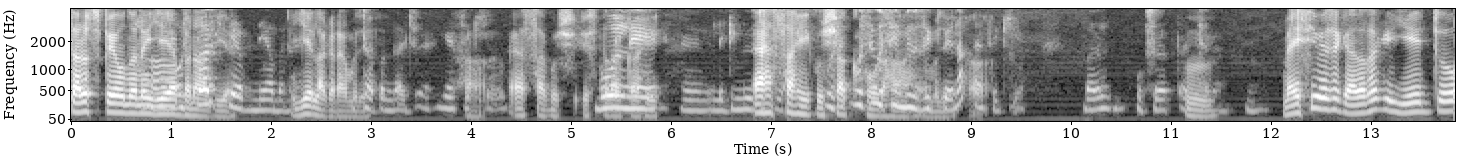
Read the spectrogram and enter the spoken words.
तर्ज पे उन्होंने ये हाँ, अब बना दिया ये लग रहा है मुझे है ये ऐसे कुछ इस तरह का ही लेकिन ऐसा ही कुछ शक उसी हो उसी रहा म्यूज़िक पे ना हाँ। ऐसे किया खूबसूरत अच्छा हम्म। हम्म। मैं इसी वजह से कह रहा था कि ये जो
